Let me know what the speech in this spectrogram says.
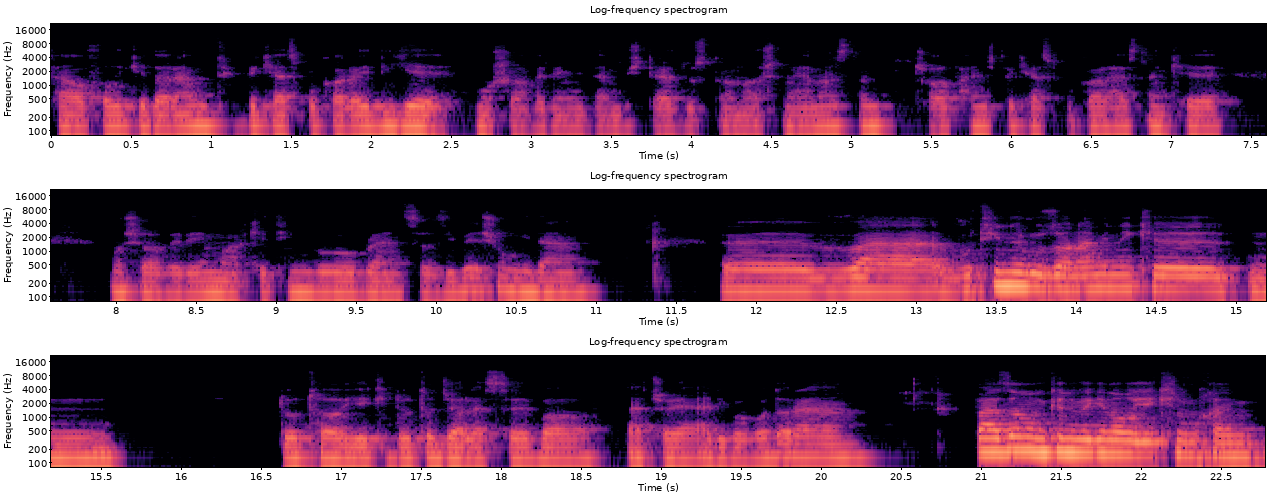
توافقی که دارم توی به کسب و کارهای دیگه مشاوره میدم. بیشتر دوستان آشنایان هستن. چهار پنج تا کسب و کار هستن که مشاوره marketing و برندسازی بهشون میدم. و روتین روزانم اینه که دو تا یکی دو تا جلسه با بچه های علی بابا دارم. بعضا ممکنه بگین آقا یکی رو می‌خوایم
